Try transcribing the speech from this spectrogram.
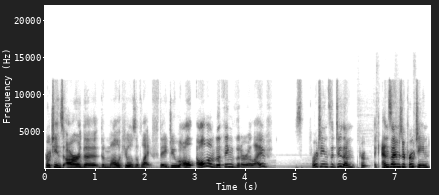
proteins are the the molecules of life. They do all all of the things that are alive proteins that do them. Pro- like enzymes are protein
